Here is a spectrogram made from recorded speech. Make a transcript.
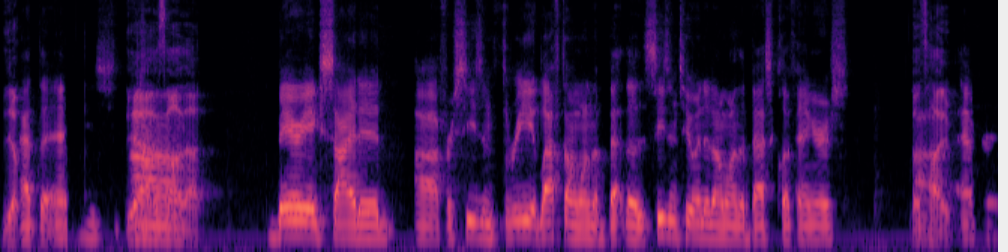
yep, at the Emmys. yeah, I saw Um, that. Very excited uh, for season three. It left on one of the be- the season two ended on one of the best cliffhangers That's uh, hype. ever.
